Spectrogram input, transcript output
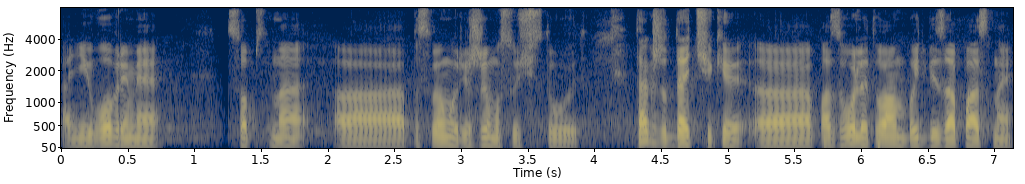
они вовремя собственно, по своему режиму существуют. Также датчики позволят вам быть безопасны а,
